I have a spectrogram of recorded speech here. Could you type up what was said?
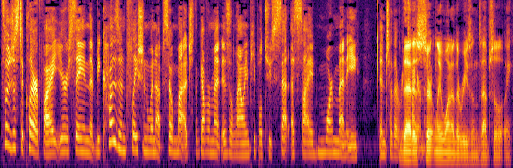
So, just to clarify, you're saying that because inflation went up so much, the government is allowing people to set aside more money into the retirement. That is certainly one of the reasons, absolutely.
